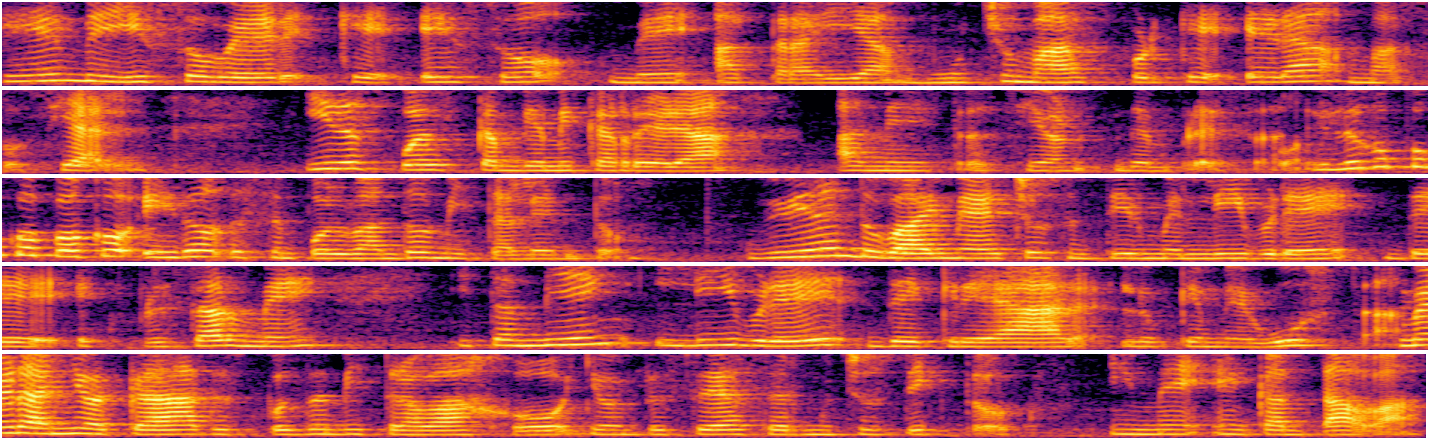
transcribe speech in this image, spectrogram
que me hizo ver que eso me atraía mucho más porque era más social. Y después cambié mi carrera a administración de empresa. Y luego poco a poco he ido desempolvando mi talento. Vivir en Dubai me ha hecho sentirme libre de expresarme y también libre de crear lo que me gusta. El primer año acá, después de mi trabajo, yo empecé a hacer muchos TikToks y me encantaba.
